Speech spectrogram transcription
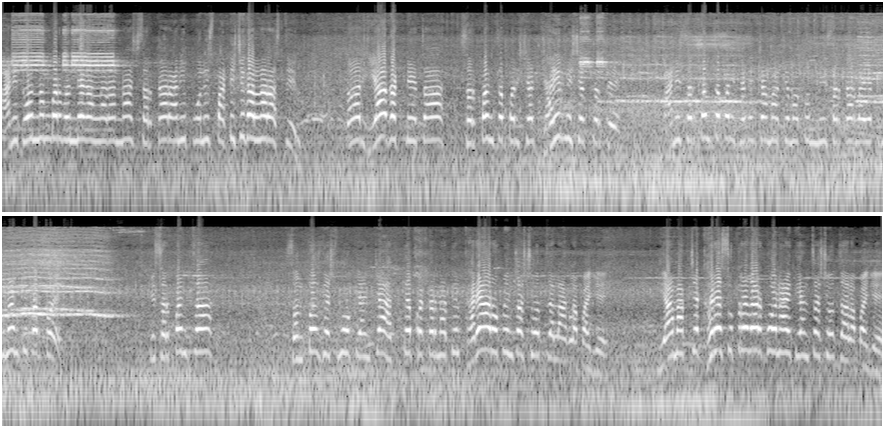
आणि दोन नंबर बंदे घालणाऱ्यांना सरकार आणि पोलीस पाठीशी घालणार असतील तर या घटनेचा सरपंच परिषद जाहीर निषेध करते. आणि सरपंच परिषदेच्या माध्यमातून मी सरकारला एक विनंती करतोय की सरपंच संतोष देशमुख यांच्या हत्या प्रकरणातील खऱ्या आरोपींचा शोध लागला पाहिजे. यामागचे खरे सूत्रधार कोण आहेत यांचा शोध झाला पाहिजे.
